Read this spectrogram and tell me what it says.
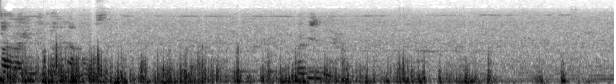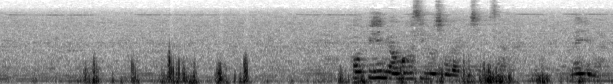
Sara, hindi ka nakausap. Lavinia. Kopyahin niyo ang mga sinusulat ko sa isa. Ngayon na.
